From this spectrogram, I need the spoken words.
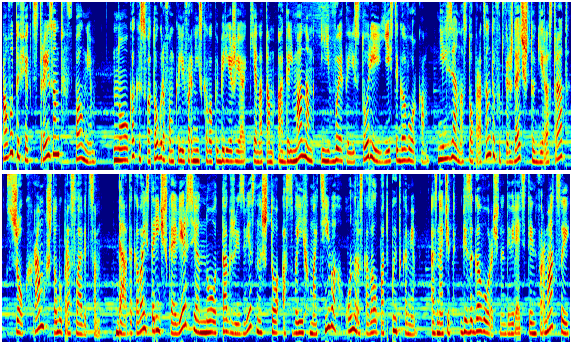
А вот эффект Стрейзанд вполне. Но, как и с фотографом калифорнийского побережья Кеннетом Адельманом, и в этой истории есть оговорка. Нельзя на 100% утверждать, что Герострат сжег храм, чтобы прославиться. Да, такова историческая версия, но также известно, что о своих мотивах он рассказал под пытками, а значит, безоговорочно доверять этой информации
